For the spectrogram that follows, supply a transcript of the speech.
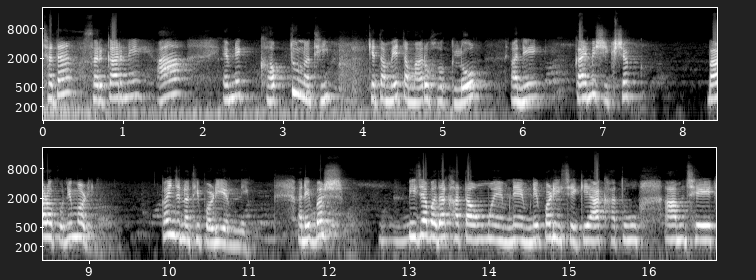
છતાં સરકારને આ એમને ખપતું નથી કે તમે તમારો હક લો અને કાયમી શિક્ષક બાળકોને મળે. કંઈ જ નથી પડી એમને. અને બસ બીજા બધા ખાતાઓમાં એમને એમને પડી છે કે આ ખાતું આમ છે,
